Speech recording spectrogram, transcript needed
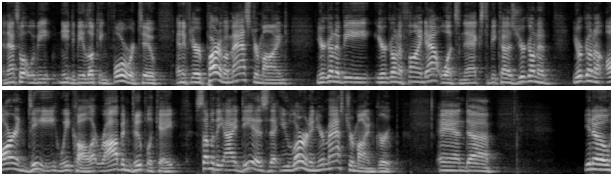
And that's what we be, need to be looking forward to. And if you're part of a mastermind, you're going to be you're going to find out what's next because you're going to you're going to R&D, we call it, rob and duplicate some of the ideas that you learn in your mastermind group. And uh, you know,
